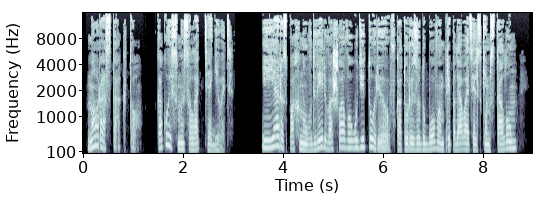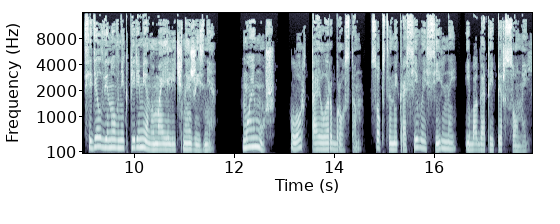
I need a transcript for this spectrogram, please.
Но раз так, то какой смысл оттягивать? И я, распахнув дверь, вошла в аудиторию, в которой за дубовым преподавательским столом сидел виновник перемен в моей личной жизни. Мой муж, лорд Тайлер Бростон, собственной красивой, сильной и богатой персоной.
